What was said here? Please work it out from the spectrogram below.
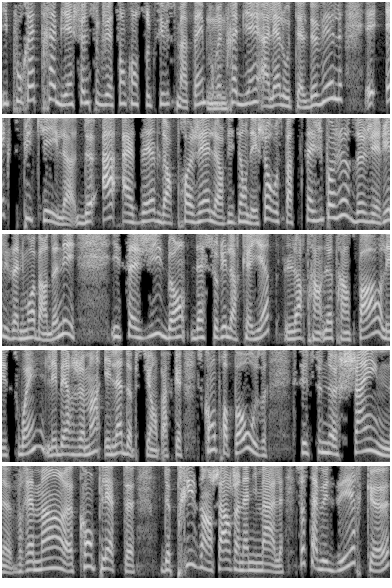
il pourrait très bien, je fais une suggestion constructive ce matin, il pourrait très bien aller à l'hôtel de ville et expliquer là de A à Z leur projet, leur vision des choses, parce qu'il s'agit pas juste de gérer les animaux abandonnés. Il s'agit donc d'assurer leur cueillette, leur le transport, les soins, l'hébergement et l'adoption. Parce que ce qu'on propose, c'est une chaîne chaîne vraiment euh, complète de prise en charge d'un animal. Ça, ça veut dire que,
